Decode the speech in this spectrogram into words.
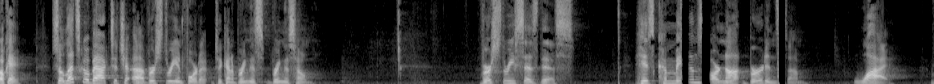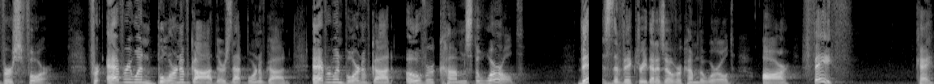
Okay, so let's go back to uh, verse 3 and 4 to, to kind of bring this, bring this home. Verse 3 says this His commands are not burdensome. Why? Verse 4 For everyone born of God, there's that born of God, everyone born of God overcomes the world. This is the victory that has overcome the world, our faith. Okay?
